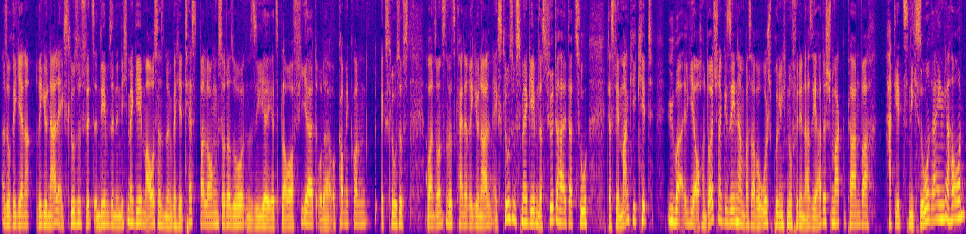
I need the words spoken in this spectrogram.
also regiona- regionale Exclusives wird es in dem Sinne nicht mehr geben, außer es sind irgendwelche Testballons oder so, siehe jetzt blauer Fiat oder Comic-Con Exclusives, aber ansonsten wird es keine regionalen Exclusives mehr geben. Das führte halt dazu, dass wir Monkey Kid überall hier auch in Deutschland gesehen haben, was aber ursprünglich nur für den asiatischen Markt geplant war, hat jetzt nicht so reingehauen,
